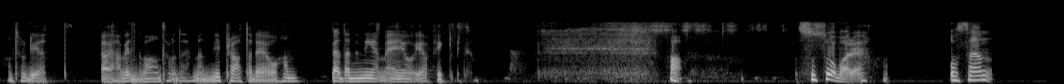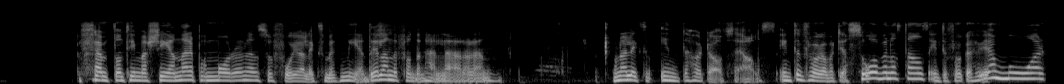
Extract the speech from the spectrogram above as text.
han trodde ju att... Ja, jag vet inte vad han trodde, men vi pratade och han bäddade ner mig och jag fick liksom Ja. Så så var det. Och sen 15 timmar senare på morgonen så får jag liksom ett meddelande från den här läraren. Hon har liksom inte hört av sig alls. Inte frågat vart jag sover någonstans, inte frågat hur jag mår,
